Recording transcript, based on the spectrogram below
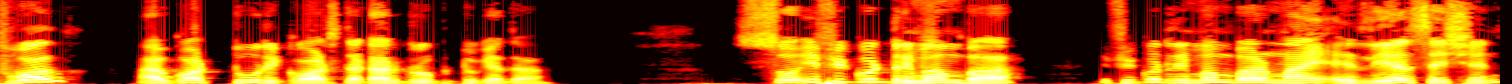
12 I've got two records that are grouped together. So if you could remember if you could remember my earlier session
